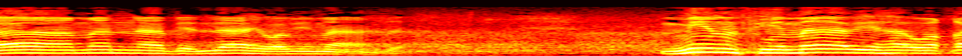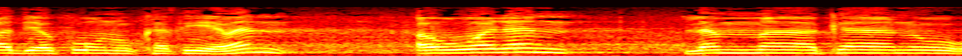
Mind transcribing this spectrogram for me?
آمنا بالله وبما أنزل. من ثمارها وقد يكون كثيرا أولا لما كانوا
